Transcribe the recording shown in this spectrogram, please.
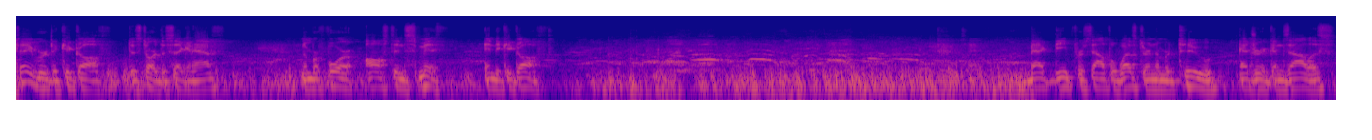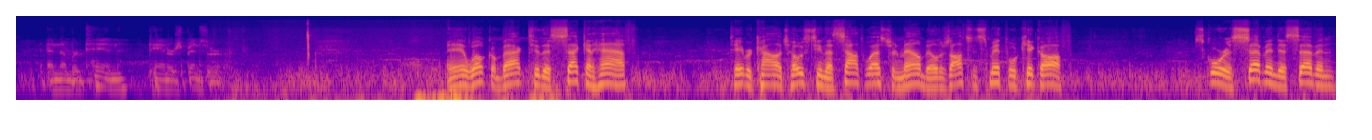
Tabor to kick off to start the second half. Number four, Austin Smith in to kick off. Back deep for Southwestern, number two, Edric Gonzalez, and number 10, Tanner Spencer. And welcome back to the second half. Tabor College hosting the Southwestern Mound Builders. Austin Smith will kick off. Score is seven to seven,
